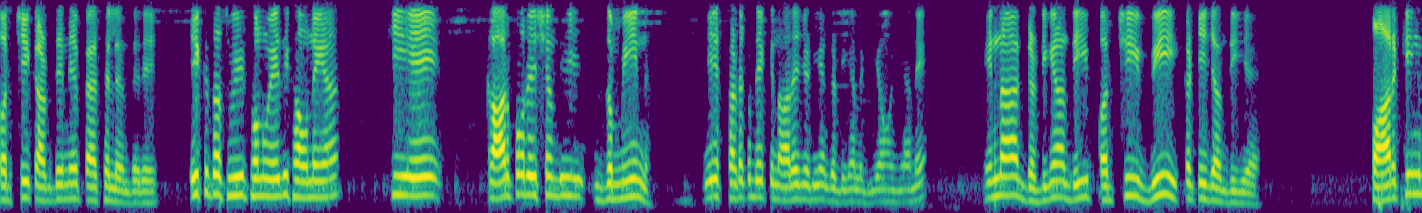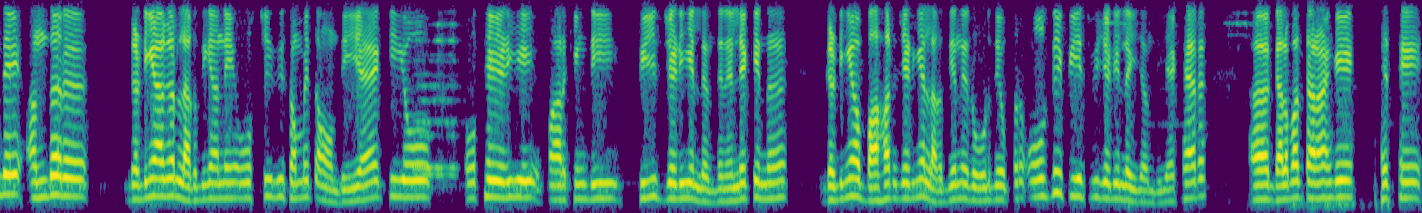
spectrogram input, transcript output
ਪਰਚੀ ਕੱਟਦੇ ਨੇ, ਪੈਸੇ ਲੈਂਦੇ ਨੇ। ਇੱਕ ਤਸਵੀਰ ਤੁਹਾਨੂੰ ਇਹ ਦਿਖਾਉਨੇ ਆ ਕਿ ਇਹ ਕਾਰਪੋਰੇਸ਼ਨ ਦੀ ਜ਼ਮੀਨ ਇਹ ਸੜਕ ਦੇ ਕਿਨਾਰੇ ਜਿਹੜੀਆਂ ਗੱਡੀਆਂ ਲੱਗੀਆਂ ਹੋਈਆਂ ਨੇ ਇਹਨਾਂ ਗੱਡੀਆਂ ਦੀ ਪਰਚੀ ਵੀ ਕੱਟੀ ਜਾਂਦੀ ਹੈ। ਪਾਰਕਿੰਗ ਦੇ ਅੰਦਰ ਗੱਡੀਆਂ ਅਗਰ ਲੱਗਦੀਆਂ ਨੇ ਉਸ ਚੀਜ਼ ਦੀ ਸਮਝ ਤਾਂ ਆਉਂਦੀ ਹੈ ਕਿ ਉਹ ਉੱਥੇ ਜਿਹੜੀ ਪਾਰਕਿੰਗ ਦੀ ਫੀਸ ਜਿਹੜੀ ਇਹ ਲੈਂਦੇ ਨੇ ਲੇਕਿਨ ਗੱਡੀਆਂ ਬਾਹਰ ਜਿਹੜੀਆਂ ਲੱਗਦੀਆਂ ਨੇ ਰੋਡ ਦੇ ਉੱਪਰ ਉਸ ਦੀ ਫੀਸ ਵੀ ਜਿਹੜੀ ਲਈ ਜਾਂਦੀ ਹੈ। ਖੈਰ ਅ, ਗੱਲਬਾਤ ਕਰਾਂਗੇ ਇੱਥੇ।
